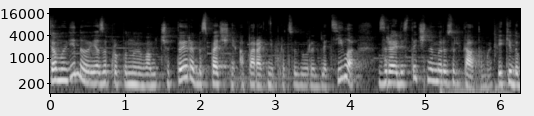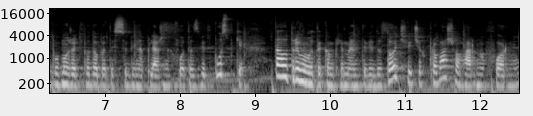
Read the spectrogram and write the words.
цьому відео я запропоную вам 4 безпечні апаратні процедури для тіла з реалістичними результатами, які допоможуть подобатись собі на пляжних фото з відпустки та отримувати компліменти від оточуючих про вашу гарну форму.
